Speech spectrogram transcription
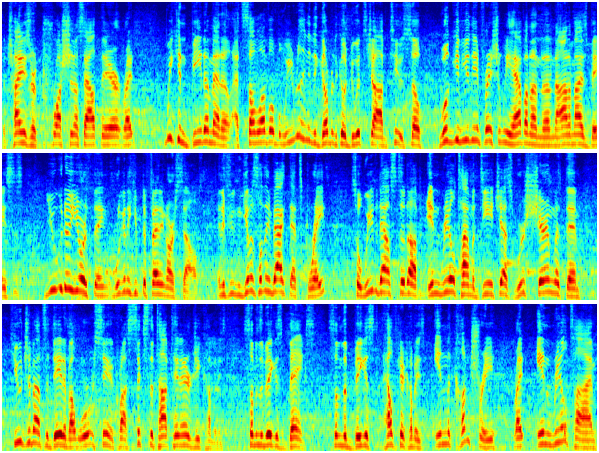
the Chinese are crushing us out there, right? We can beat them at, a, at some level, but we really need the government to go do its job too. So we'll give you the information we have on an anonymized basis. You can do your thing, we're going to keep defending ourselves. And if you can give us something back, that's great. So we've now stood up in real time with DHS, we're sharing with them huge amounts of data about what we're seeing across six of the top 10 energy companies, some of the biggest banks, some of the biggest healthcare companies in the country, right, in real time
